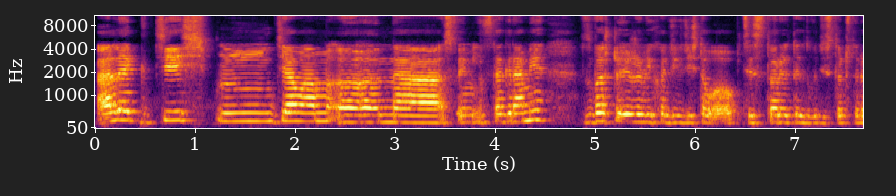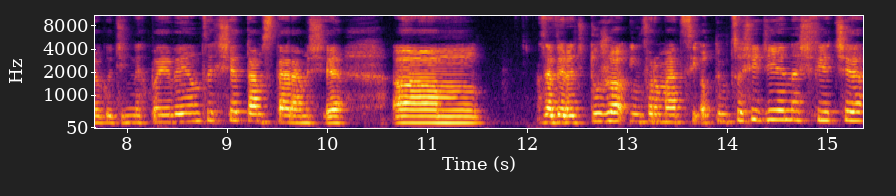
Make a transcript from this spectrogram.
ale gdzieś mm, działam e, na swoim Instagramie, zwłaszcza jeżeli chodzi gdzieś tam o opcję story tych 24-godzinnych pojawiających się. Tam staram się em, zawierać dużo informacji o tym, co się dzieje na świecie,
